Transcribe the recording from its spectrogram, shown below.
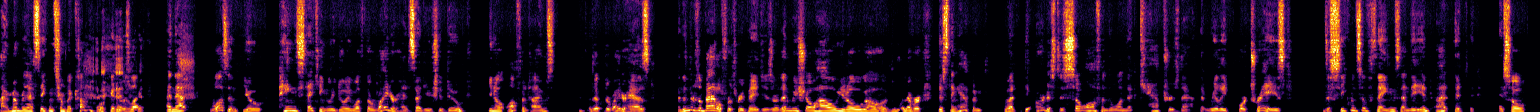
I remember that sequence from the comic book, and it was like, and that wasn't you painstakingly doing what the writer had said you should do. You know, oftentimes the, the writer has, and then there's a battle for three pages, or then we show how you know whatever this thing happened. But the artist is so often the one that captures that, that really portrays the sequence of things and the uh, it, so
